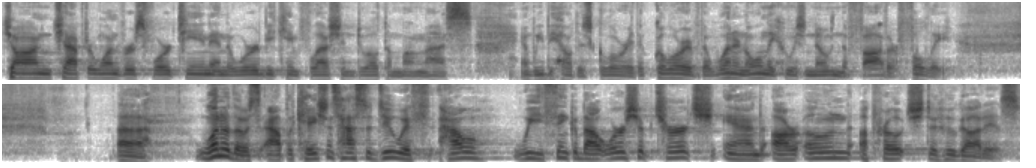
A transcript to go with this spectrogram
John chapter 1 verse 14 and the word became flesh and dwelt among us and we beheld his glory, the glory of the one and only who has known the Father fully. Uh, one of those applications has to do with how we think about worship, church, and our own approach to who God is.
